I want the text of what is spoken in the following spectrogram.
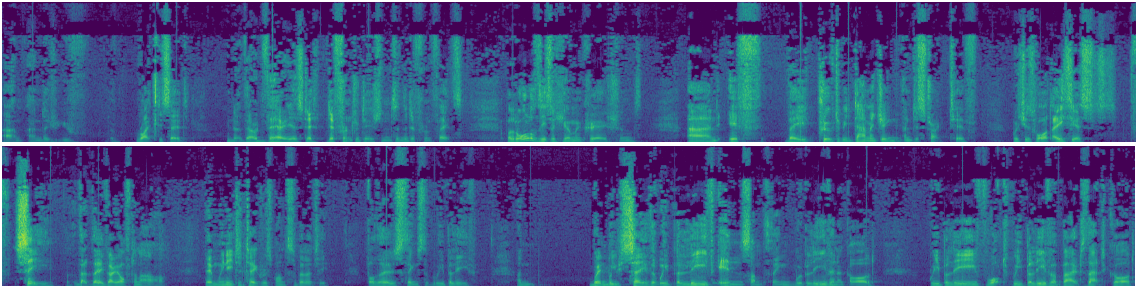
um, and as you've rightly said, you know, there are various di different traditions in the different faiths. But all of these are human creations, and if they prove to be damaging and destructive, which is what atheists see that they very often are, then we need to take responsibility for those things that we believe. And when we say that we believe in something, we believe in a God, we believe what we believe about that God,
